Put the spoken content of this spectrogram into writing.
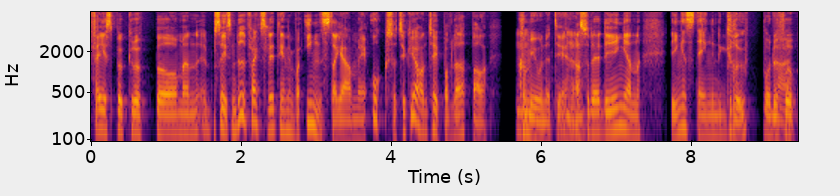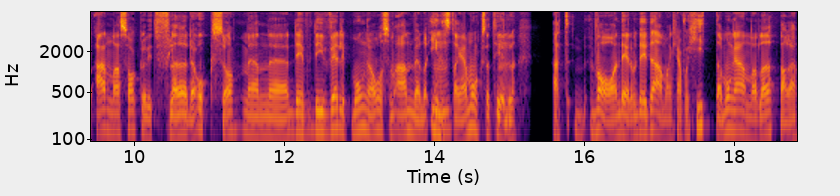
Facebookgrupper, men precis som du faktiskt lite inne på, Instagram är också tycker jag en typ av löpar community. Mm. Alltså det, det, är ingen, det är ingen stängd grupp och du Nej. får upp andra saker i ditt flöde också. Men eh, det, det är väldigt många av oss som använder Mm. Instagram också till Mm. Att vara en del. Och det är där man kanske hittar många andra löpare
